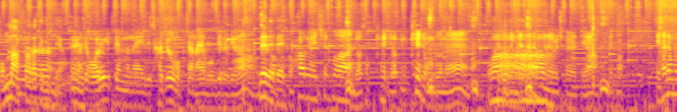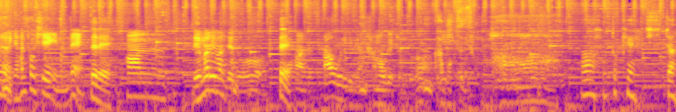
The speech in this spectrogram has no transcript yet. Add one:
엄마 아빠가 되겠네요. 네. 아직 네. 어리기 때문에 이제 자주 먹잖아요, 먹이를요. 네네네. 그래서 하루에 최소한 6회, 6회 정도는 계속 와. 이제 사냥 분유를 줘야 돼요. 그래서 이 사냥 분유 이렇게 한 통씩 있는데 네네. 한 네 마리만 돼도 네. 한 4, 5일이면 다 먹일 정도로 아, 되게 먹습니다. 식습니다. 아, 아 어떡해 진짜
